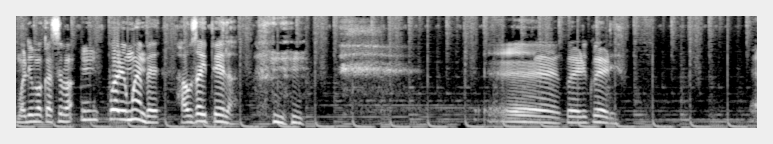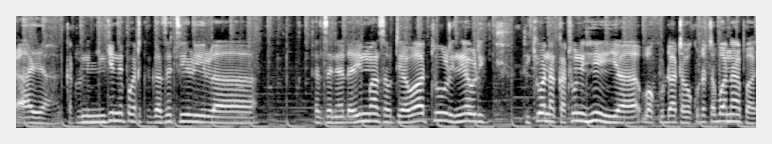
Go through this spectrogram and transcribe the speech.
Mwalimu akasema mm, kweli mwembe hauzai pela. E, kweli kweli. Haya, katuni nyingine ipo katika gazeti hili la Tanzania Daima, sauti ya watu, lenyewe likiwa na katuni hii ya Wakudata. Wakudata bwana, hapa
